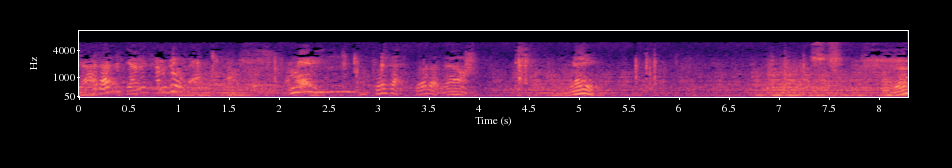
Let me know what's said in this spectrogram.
Dạ đánh. Dạ đánh. Nằm xuống. Nằm em chết rồi chết rồi nào ngay nữa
